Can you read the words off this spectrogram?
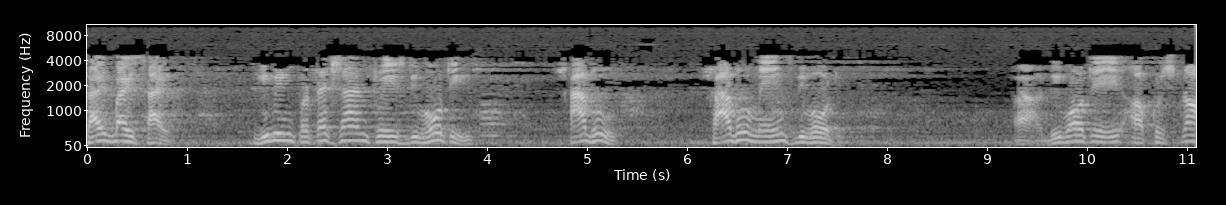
Side by side giving protection to his devotee sadhu sadhu means devotee devotee of Krishna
